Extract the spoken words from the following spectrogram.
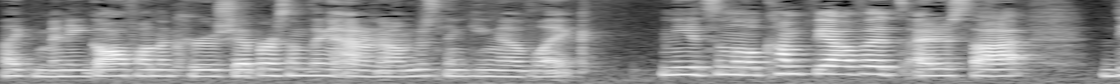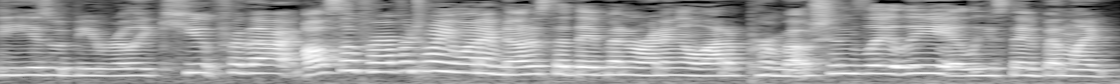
like mini golf on the cruise ship or something. I don't know. I'm just thinking of like need some little comfy outfits. I just thought these would be really cute for that. Also, Forever 21, I've noticed that they've been running a lot of promotions lately. At least they've been like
